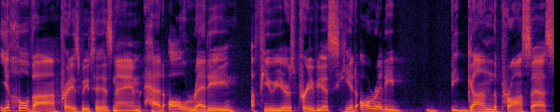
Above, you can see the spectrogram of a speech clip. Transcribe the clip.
Yehovah, praise be to his name, had already, a few years previous, he had already begun the process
